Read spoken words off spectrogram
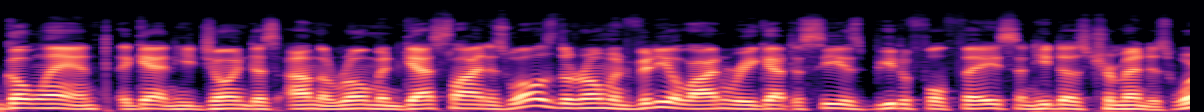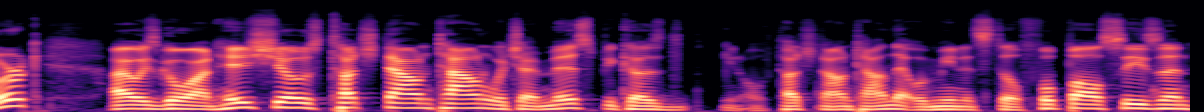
Gallant. Again, he joined us on the Roman guest line as well as the Roman video line where you got to see his beautiful face, and he does tremendous work. I always go on his shows, Touchdown Town, which I miss because, you know, Touchdown Town, that would mean it's still football season.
